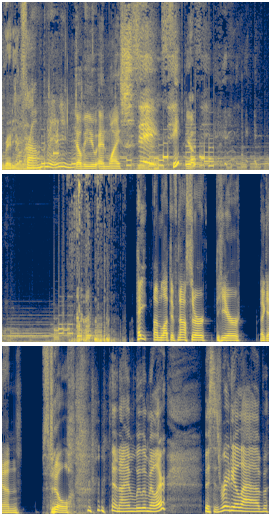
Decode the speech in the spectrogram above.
Radio Lab. From WNYC. See? Yeah. Hey, I'm Latif Nasser here again, still. and I'm Lulu Miller. This is Radio Lab.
